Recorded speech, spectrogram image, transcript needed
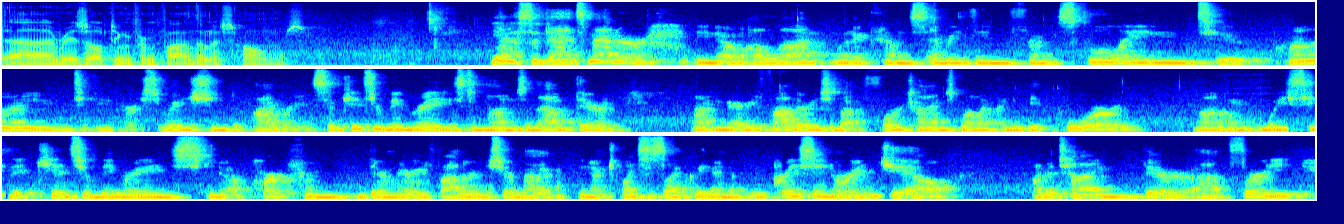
uh, resulting from fatherless homes? Yeah, so dads matter, you know, a lot when it comes to everything from schooling to crime to incarceration to poverty. So kids are being raised in homes without their uh, married fathers about four times more likely to be poor. Um, we see that kids are being raised, you know, apart from their married fathers are about, you know, twice as likely to end up in prison or in jail by the time they're uh, 30.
